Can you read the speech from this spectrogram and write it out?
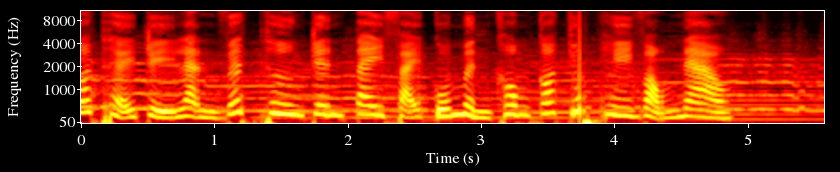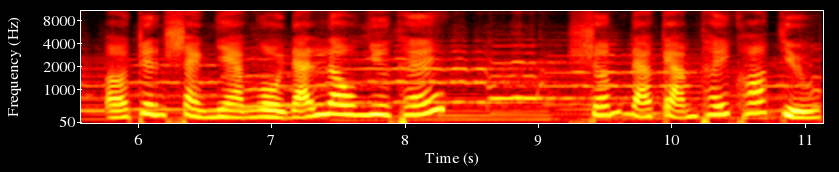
có thể trị lành vết thương trên tay phải của mình không có chút hy vọng nào. Ở trên sàn nhà ngồi đã lâu như thế. Sớm đã cảm thấy khó chịu.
